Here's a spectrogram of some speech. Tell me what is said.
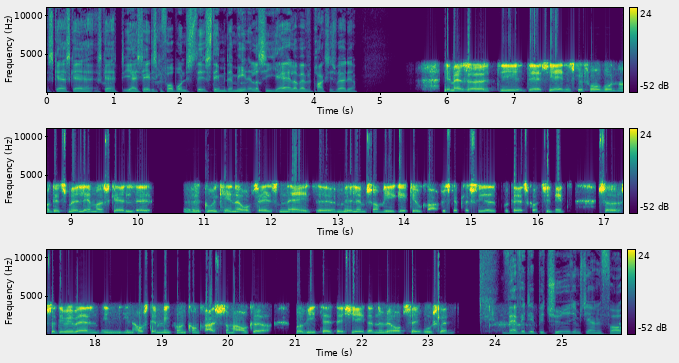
skal, skal, skal de asiatiske forbund stemme dem ind eller sige ja, eller hvad vil praksis være der? Jamen altså, de, det asiatiske forbund og dets medlemmer skal øh, øh, Øh, godkende optagelsen af et øh, medlem, som ikke geografisk er placeret på deres kontinent. Så, så det vil være en, en afstemning på en kongres, som afgør, hvorvidt at asiaterne vil optage Rusland. Hvad vil det betyde, Jim Stjerne, for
